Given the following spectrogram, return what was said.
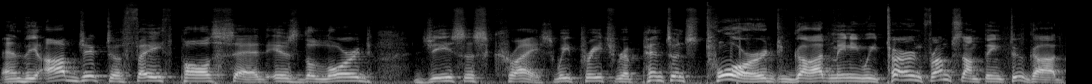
And the object of faith, Paul said, is the Lord Jesus Christ. We preach repentance toward God, meaning we turn from something to God.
